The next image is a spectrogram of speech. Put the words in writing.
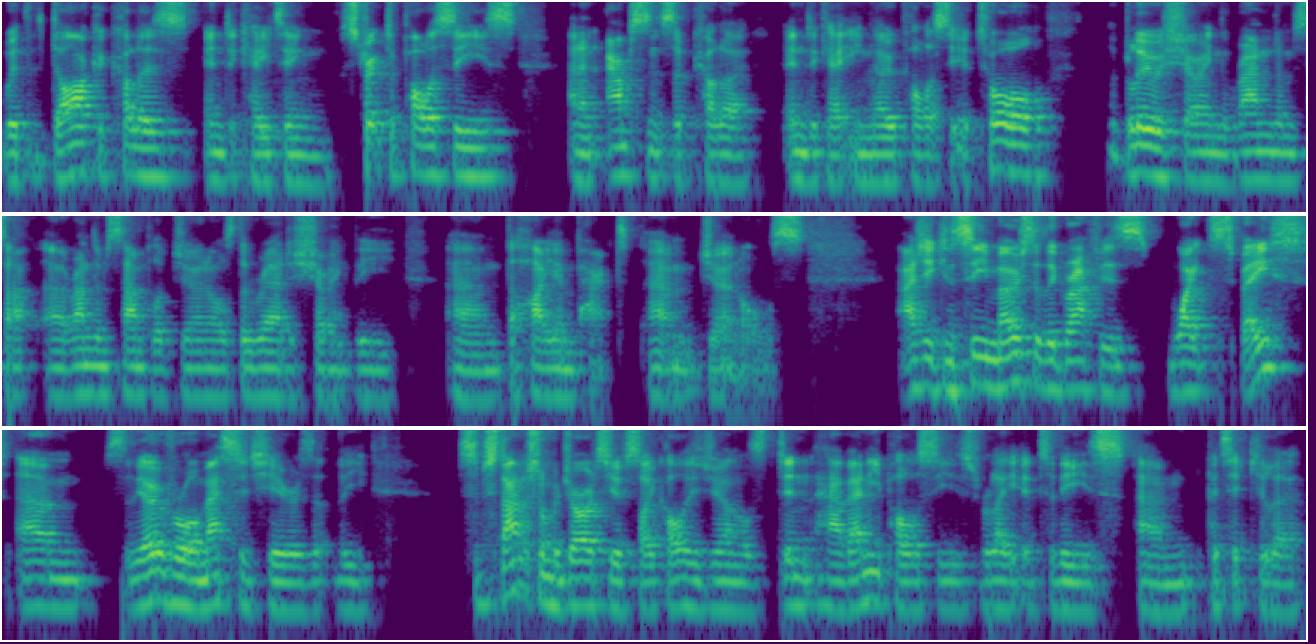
with darker colors indicating stricter policies and an absence of color indicating no policy at all. The blue is showing the random uh, random sample of journals. The red is showing the um, the high impact um, journals. As you can see, most of the graph is white space. Um, so the overall message here is that the substantial majority of psychology journals didn't have any policies related to these um, particular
